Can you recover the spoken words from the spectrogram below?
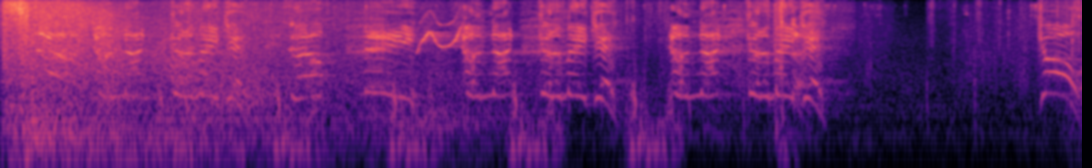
I'm not gonna make it! Help me! I'm not gonna make it! I'm not gonna make it! Go!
